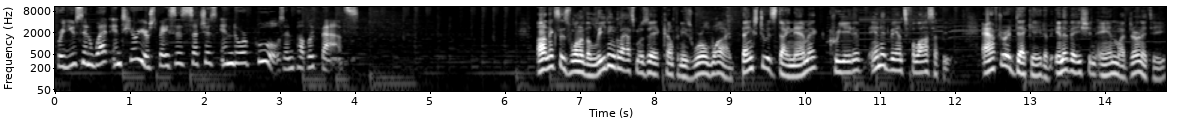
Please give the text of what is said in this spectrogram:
for use in wet interior spaces such as indoor pools and public baths. Onix is one of the leading glass mosaic companies worldwide thanks to its dynamic, creative, and advanced philosophy. After a decade of innovation and modernity,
